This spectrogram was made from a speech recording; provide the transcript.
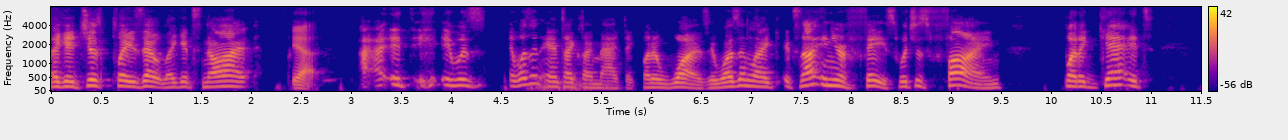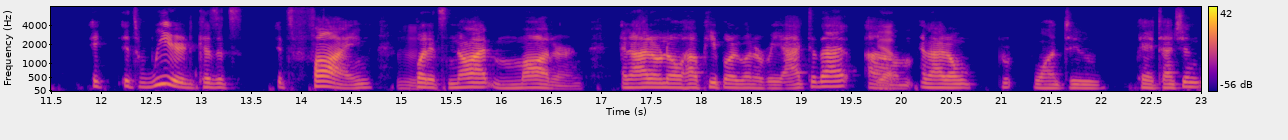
like it just plays out, like it's not. yeah, I, I- it it was it wasn't anticlimactic, but it was. It wasn't like it's not in your face, which is fine. But again, it's it it's weird because it's it's fine, Mhm. but it's not modern, and I don't know how people are going to react to that. Yeah. Um, and I don't want to pay attention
